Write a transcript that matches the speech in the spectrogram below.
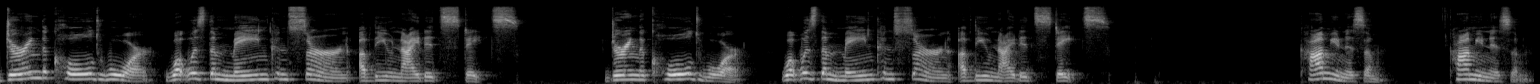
During the Cold War, what was the main concern of the United States? During the Cold War, what was the main concern of the United States? Communism. Communism.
